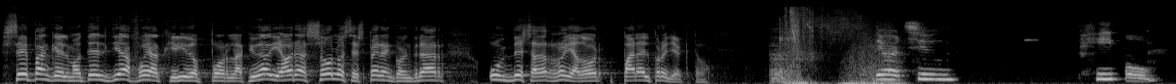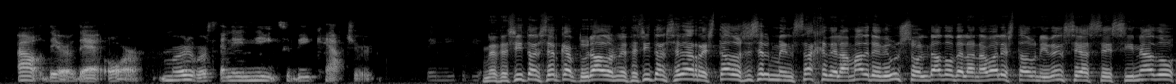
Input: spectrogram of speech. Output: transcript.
Sepan que el motel ya fue adquirido por la ciudad y ahora solo se espera encontrar un desarrollador para el proyecto. There are two people out there that are murderers and they need to be captured. Necesitan ser capturados, necesitan ser arrestados. Es el mensaje de la madre de un soldado de la naval estadounidense asesinado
